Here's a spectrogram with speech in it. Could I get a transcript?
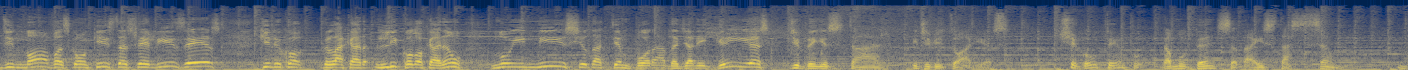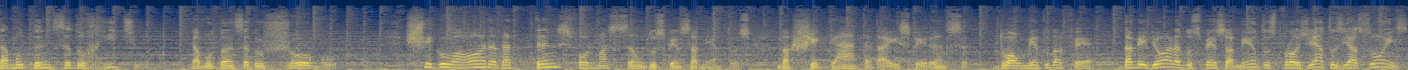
de novas conquistas felizes que lhe, lhe colocarão no início da temporada de alegrias, de bem-estar e de vitórias. Chegou o tempo da mudança da estação da mudança do ritmo, da mudança do jogo. Chegou a hora da transformação dos pensamentos, da chegada da esperança, do aumento da fé, da melhora dos pensamentos, projetos e ações.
